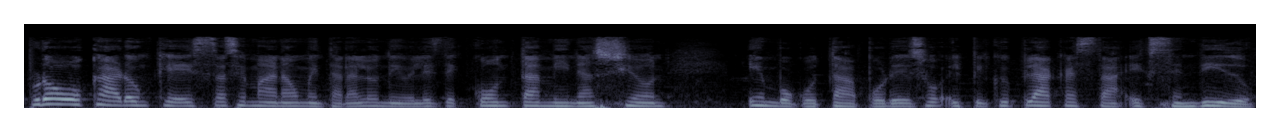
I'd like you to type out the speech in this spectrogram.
provocaron que esta semana aumentaran los niveles de contaminación en Bogotá. Por eso el pico y placa está extendido.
